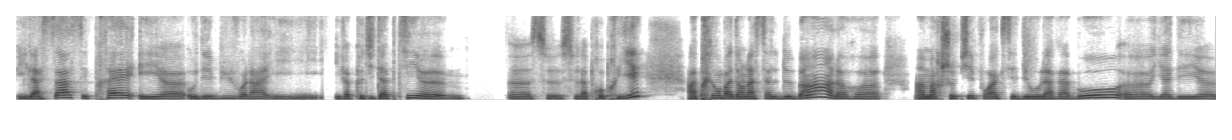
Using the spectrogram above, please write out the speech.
il a ça, c'est prêt. Et au début, voilà, il, va petit à petit se, l'approprier. Après, on va dans la salle de bain. Alors, un marchepied pour accéder au lavabo. Il y a des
